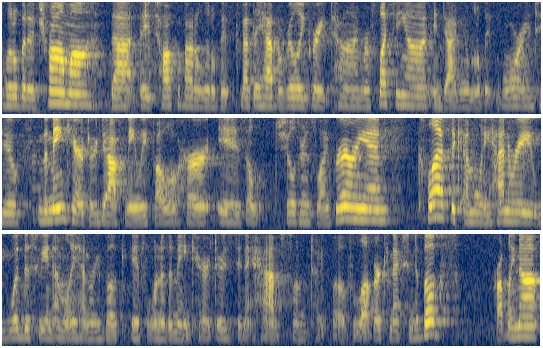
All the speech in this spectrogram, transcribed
a little bit of trauma that they talk about a little bit, that they have a really great time reflecting on and diving a little bit more into. The main character, Daphne, we follow her, is a children's librarian, classic Emily Henry. Would this be an Emily Henry book if one of the main characters didn't have some type of love or connection to books? Probably not,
